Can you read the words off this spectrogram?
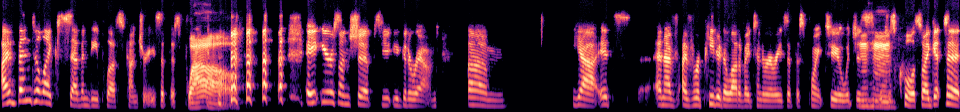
I've been to like 70 plus countries at this point. Wow. Eight years on ships, you, you get around. Um, yeah, it's and I've I've repeated a lot of itineraries at this point too, which is mm-hmm. which is cool. So I get to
